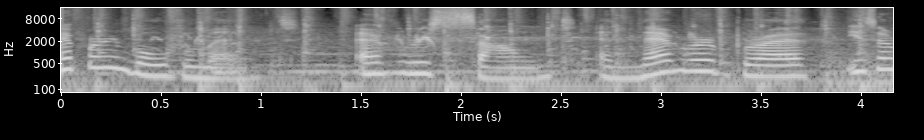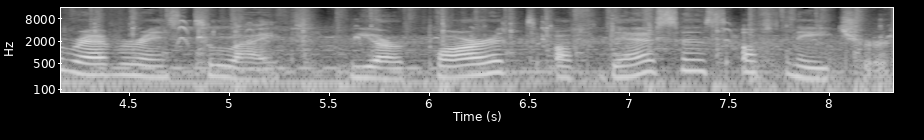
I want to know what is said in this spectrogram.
Every movement, every sound, and every breath is a reverence to life. We are part of the essence of nature,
